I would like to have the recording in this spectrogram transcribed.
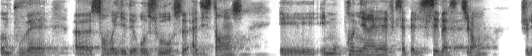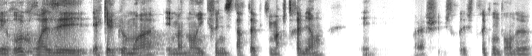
On pouvait euh, s'envoyer des ressources à distance. Et, et mon premier élève qui s'appelle Sébastien, je l'ai recroisé il y a quelques mois et maintenant il crée une startup qui marche très bien. Et voilà, je suis, très, très, content de,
